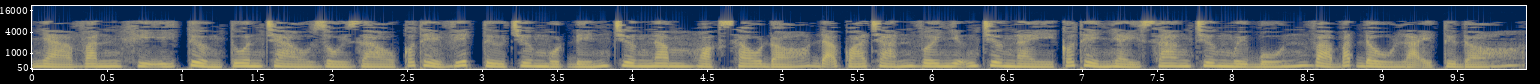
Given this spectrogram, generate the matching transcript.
Nhà văn khi ý tưởng tuôn trào rồi rào có thể viết từ chương 1 đến chương 5 hoặc sau đó đã quá chán với những chương này có thể nhảy sang chương 14 và bắt đầu lại từ đó.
